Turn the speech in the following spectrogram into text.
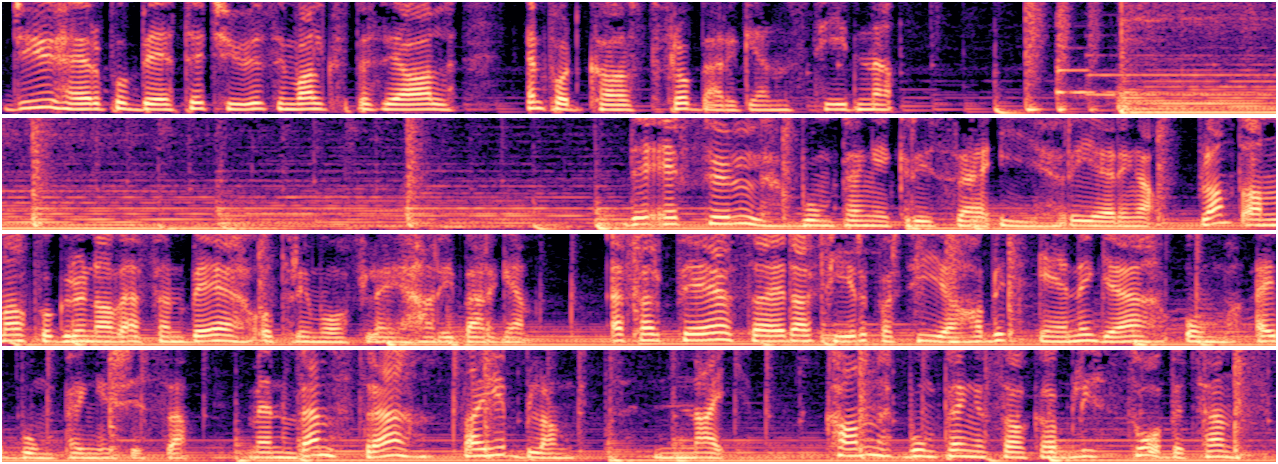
Du hører på BT20 sin valgspesial, en podkast fra Bergens Tidende. Det er full bompengekrise i regjeringa, bl.a. pga. FNB og Trym Aafløy her i Bergen. Frp sier de fire partiene har blitt enige om ei bompengeskisse, men Venstre sier blankt nei. Kan bompengesaka bli så betent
